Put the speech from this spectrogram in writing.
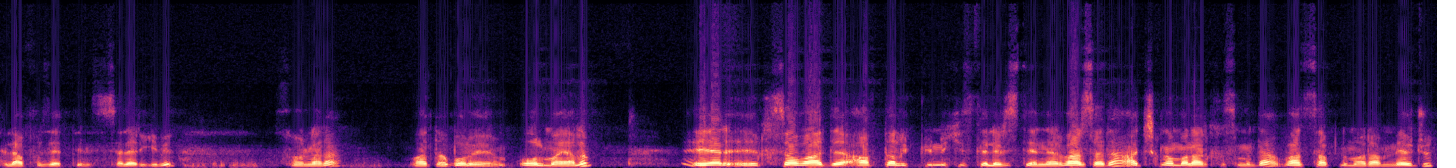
telaffuz ettiğiniz hisseler gibi sorulara muhatap olmayalım. Eğer e, kısa vade haftalık günlük hisseler isteyenler varsa da açıklamalar kısmında WhatsApp numaram mevcut.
